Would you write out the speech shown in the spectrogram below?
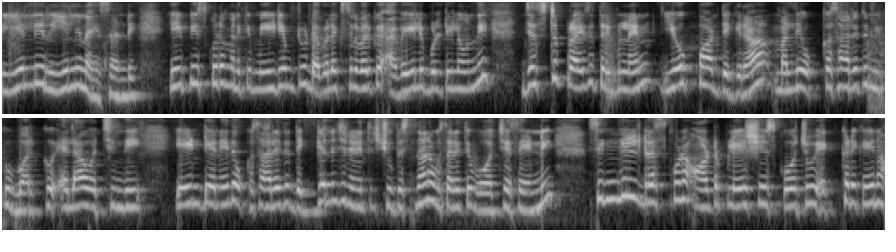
రియల్లీ రియల్లీ నైస్ అండి. ఈ పీస్ కూడా మనకి మీడియం టు డబల్ ఎక్స్ఎల్ వరకు అవైలబిలిటీలో ఉంది. Just price triple nine. Yoke part దగ్గర మళ్ళీ ఒక్కసారి అయితే మీకు వర్క్ ఎలా వచ్చింది ఏంటి అనేది ఒక్కసారి అయితే దగ్గర నుంచి నేనైతే చూపిస్తున్నాను. ఒకసారి అయితే వాచ్ చేసేయండి. సింగిల్ డ్రెస్ కూడా ఆర్డర్ ప్లేస్ చేసుకోవచ్చు. ఎక్కడికైనా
